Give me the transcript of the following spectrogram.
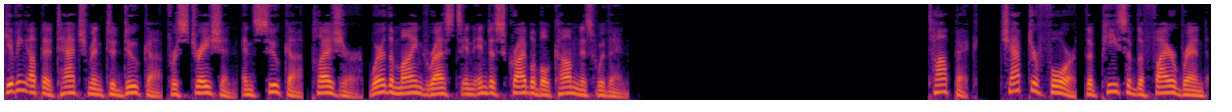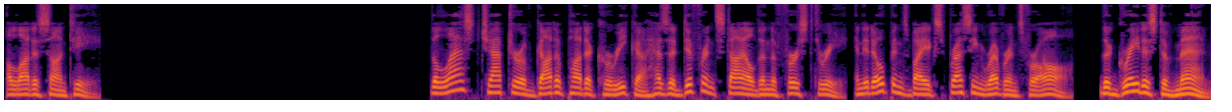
giving up attachment to dukkha frustration and sukha pleasure, where the mind rests in indescribable calmness within. Chapter 4, The Peace of the Firebrand The last chapter of Gaudapada Karika has a different style than the first three, and it opens by expressing reverence for all, the greatest of men,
